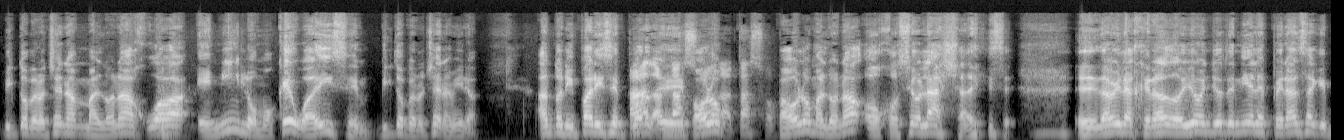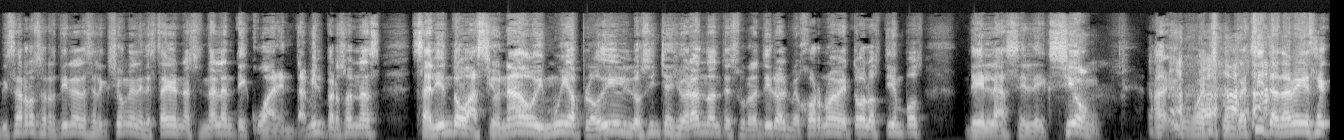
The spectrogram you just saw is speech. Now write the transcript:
Víctor Perochena, Maldonado jugaba en Hilo, Moquegua, dice Víctor Perochena, mira. Anthony Pari dice, Ah, eh, Paolo, Maldonado o José Olaya, dice. Eh, Dávila Gerardo yo tenía la esperanza que Pizarro se retire de la selección en el Estadio Nacional ante 40 mil personas saliendo ovacionado y muy aplaudido y los hinchas llorando ante su retiro, el mejor nueve de todos los tiempos de la selección. Ah, con Cach- con Cachita también, ese,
